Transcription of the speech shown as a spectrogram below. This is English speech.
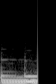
you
